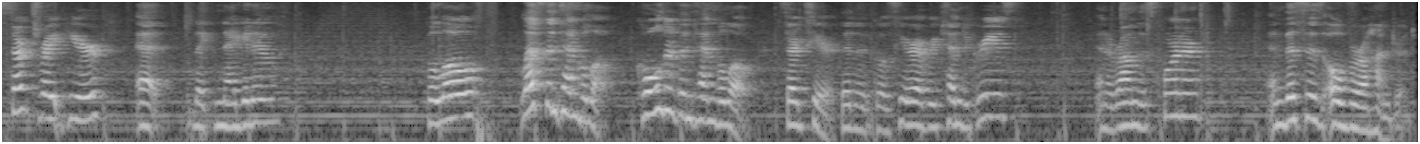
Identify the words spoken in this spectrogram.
starts right here at like negative below less than 10 below. Colder than 10 below. Starts here. Then it goes here every 10 degrees and around this corner. And this is over 100.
